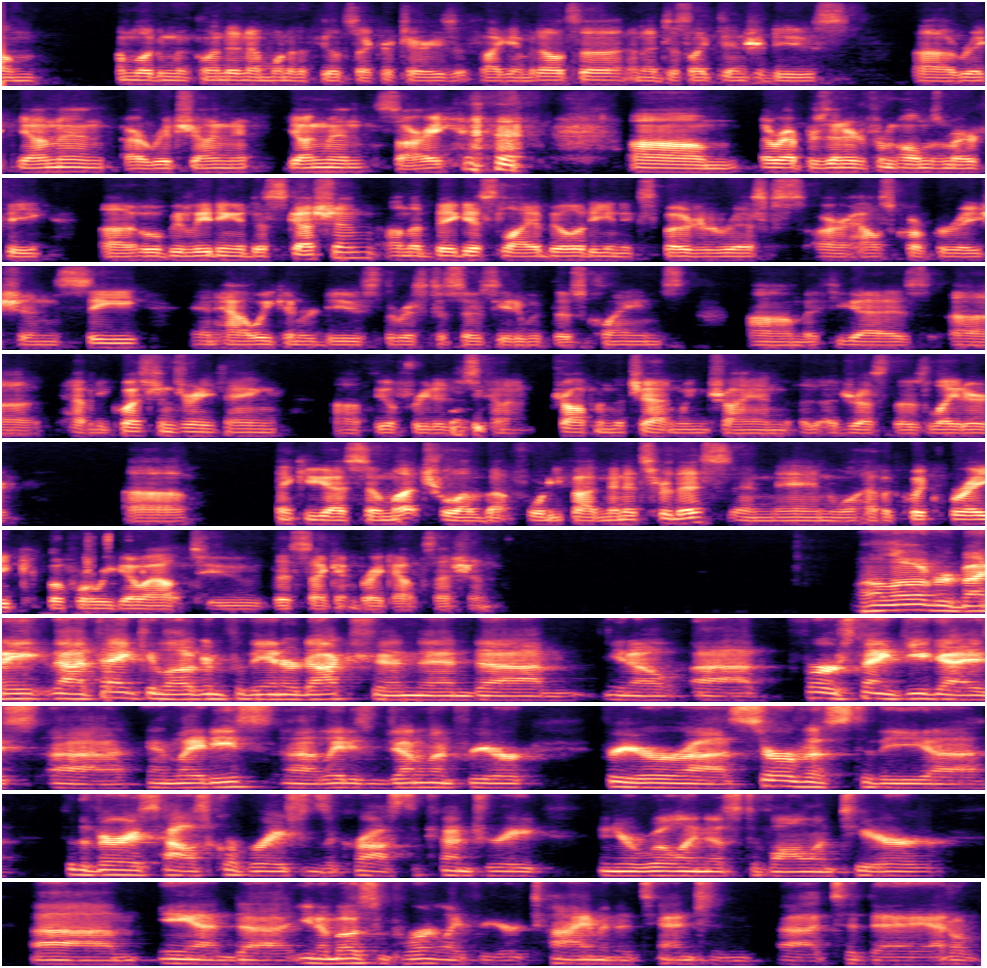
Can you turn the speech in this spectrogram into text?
Um, I'm Logan McClendon. I'm one of the field secretaries at Phi Gamma Delta, and I'd just like to introduce uh, Rick Jungman, or Rich Young, Jungman, sorry, um, a representative from Holmes Murphy, uh, who will be leading a discussion on the biggest liability and exposure risks our house corporations see and how we can reduce the risk associated with those claims. Um, if you guys uh, have any questions or anything, uh, feel free to just kind of drop in the chat and we can try and address those later. Thank you guys so much. We'll have about 45 minutes for this and then we'll have a quick break before we go out to the second breakout session. Hello, everybody. Uh, thank you, Logan, for the introduction. And, um, you know, uh, first, thank you guys uh, and ladies, uh, ladies and gentlemen, for your for your uh, service to the uh, to the various house corporations across the country and your willingness to volunteer. Um, and, you know, most importantly, for your time and attention today. I don't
